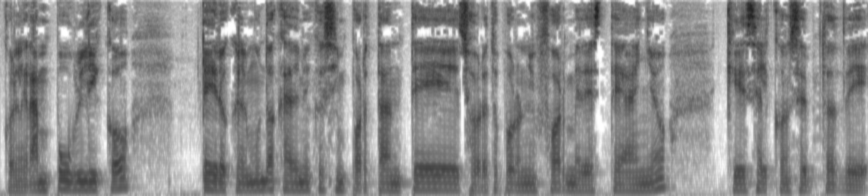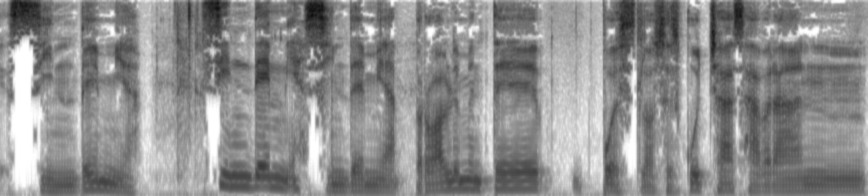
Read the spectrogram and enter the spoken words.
con el gran público, pero que en el mundo académico es importante, sobre todo por un informe de este año, que es el concepto de sindemia. Sindemia. Sindemia. Probablemente, pues los escuchas habrán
